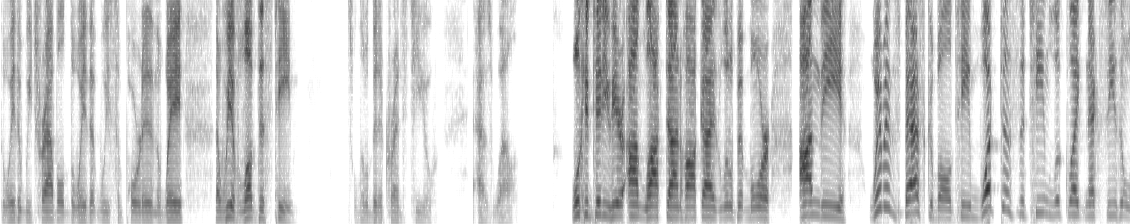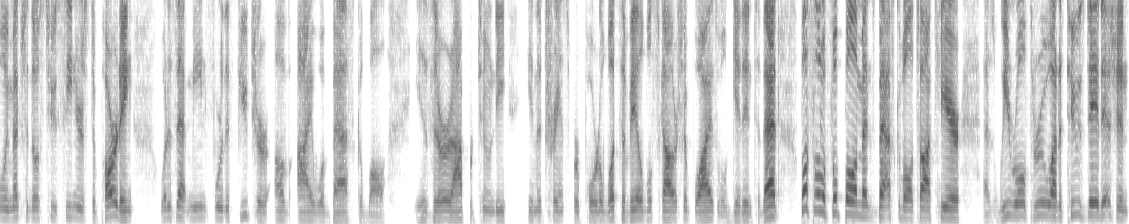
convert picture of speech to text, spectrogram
the way that we traveled, the way that we supported, and the way that we have loved this team, a little bit of credit to you as well. We'll continue here on Locked On Hawkeyes, a little bit more on the women's basketball team. What does the team look like next season? Well, we mentioned those two seniors departing. What does that mean for the future of Iowa basketball? Is there an opportunity in the transfer portal? What's available scholarship wise? We'll get into that. Plus, a little football and men's basketball talk here as we roll through on a Tuesday edition.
